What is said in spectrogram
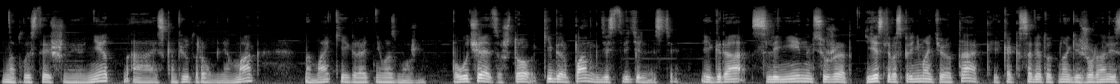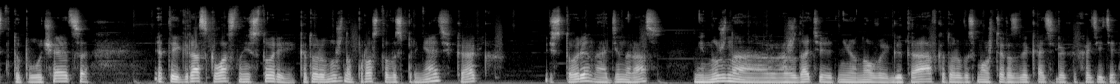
на PlayStation ее нет, а из компьютера у меня Mac, на Mac играть невозможно. Получается, что Киберпанк в действительности игра с линейным сюжетом. Если воспринимать ее так, и как советуют многие журналисты, то получается, это игра с классной историей, которую нужно просто воспринять как история на один раз. Не нужно ожидать от нее новые GTA, в которой вы сможете развлекать себя как хотите.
